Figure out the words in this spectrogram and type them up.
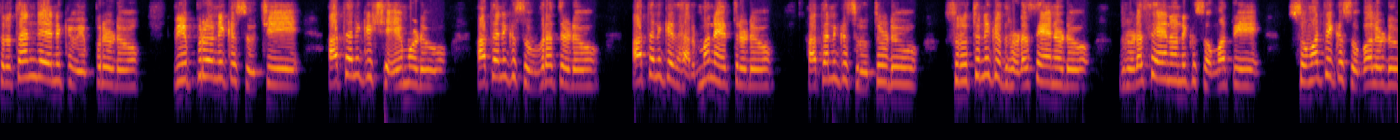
శృతంజయునికి విప్రుడు విప్రునికి శుచి అతనికి క్షేముడు అతనికి సువ్రతుడు అతనికి ధర్మనేత్రుడు అతనికి శృతుడు శృతునికి దృఢసేనుడు దృఢసేనునికి సుమతి సుమతికి సుబలుడు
